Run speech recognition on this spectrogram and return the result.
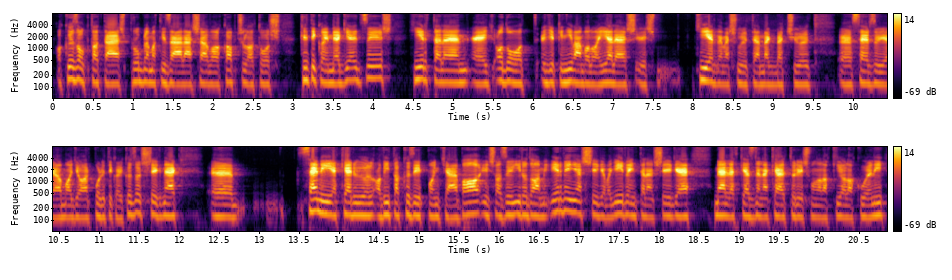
a közoktatás problematizálásával kapcsolatos kritikai megjegyzés hirtelen egy adott, egyébként nyilvánvalóan jeles és kiérdemesülten megbecsült szerzője a magyar politikai közösségnek, személye kerül a vita középpontjába, és az ő irodalmi érvényessége vagy érvénytelensége mellett kezdenek el törésvonalak kialakulni.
